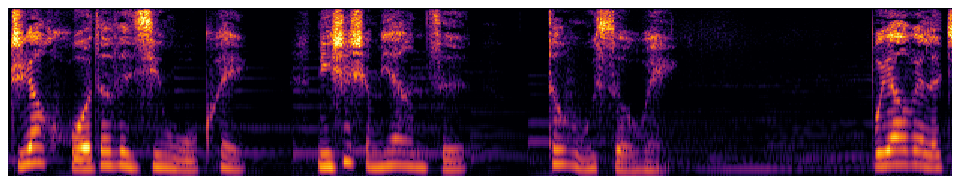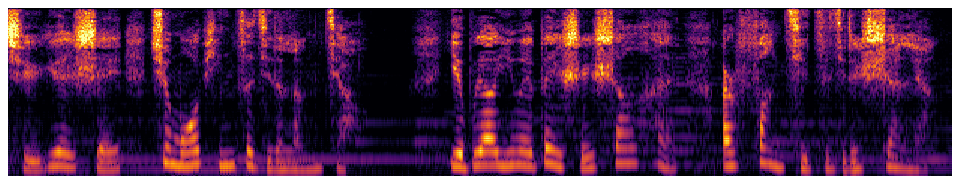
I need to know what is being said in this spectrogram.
只要活得问心无愧，你是什么样子，都无所谓。不要为了取悦谁去磨平自己的棱角，也不要因为被谁伤害而放弃自己的善良。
